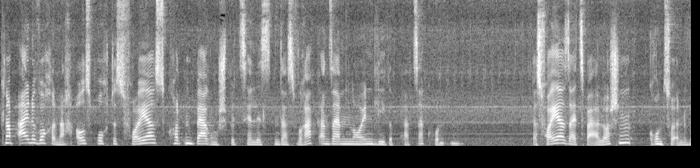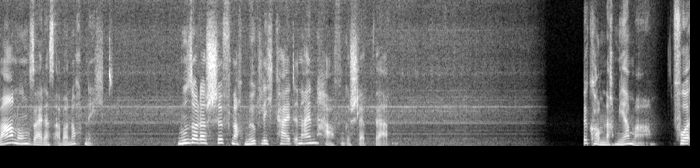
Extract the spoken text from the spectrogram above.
Knapp eine Woche nach Ausbruch des Feuers konnten Bergungsspezialisten das Wrack an seinem neuen Liegeplatz erkunden. Das Feuer sei zwar erloschen, Grund zur Entwarnung sei das aber noch nicht. Nun soll das Schiff nach Möglichkeit in einen Hafen geschleppt werden. Wir kommen nach Myanmar. Vor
